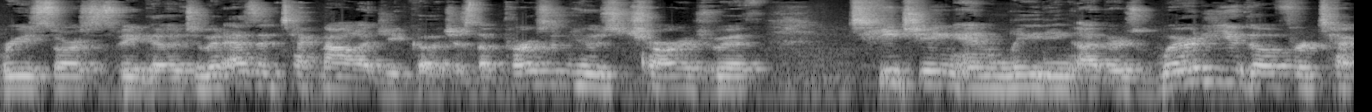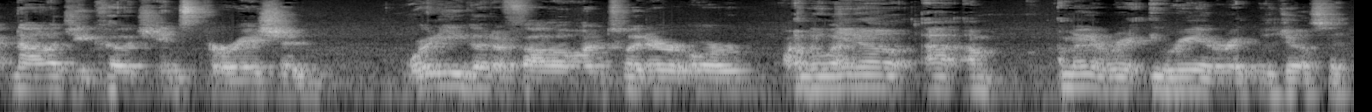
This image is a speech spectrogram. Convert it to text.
resources we go to, but as a technology coach, as the person who's charged with teaching and leading others, where do you go for technology coach inspiration? Where do you go to follow on Twitter or I on the mean, web? you know, I, I'm I'm going to re- reiterate what Joe said.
